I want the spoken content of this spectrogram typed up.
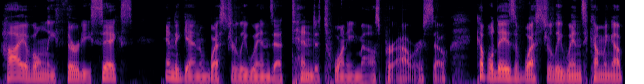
high of only 36, and again, westerly winds at 10 to 20 miles per hour. So, a couple days of westerly winds coming up.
